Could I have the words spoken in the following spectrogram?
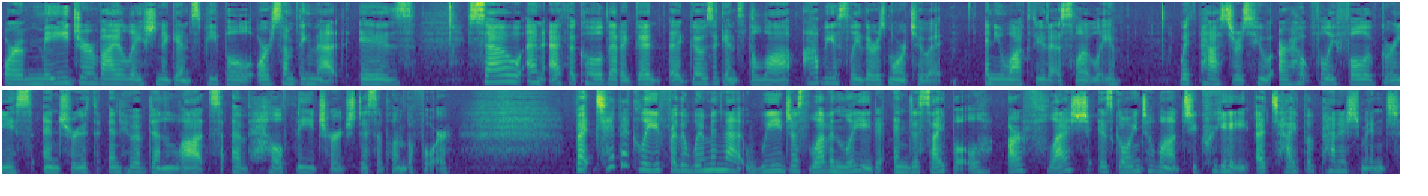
or a major violation against people or something that is so unethical that it, good, it goes against the law, obviously there's more to it. And you walk through that slowly with pastors who are hopefully full of grace and truth and who have done lots of healthy church discipline before. But typically, for the women that we just love and lead and disciple, our flesh is going to want to create a type of punishment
